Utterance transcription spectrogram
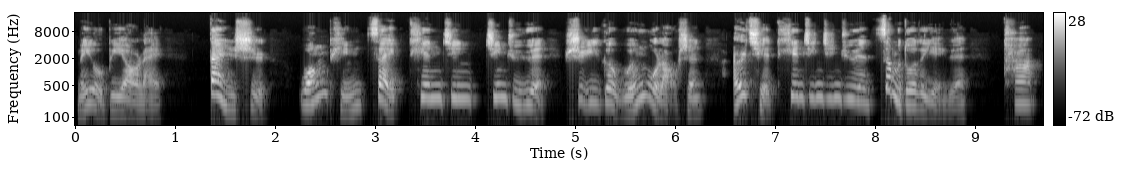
没有必要来。但是王平在天津京剧院是一个文武老生，而且天津京剧院这么多的演员，他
